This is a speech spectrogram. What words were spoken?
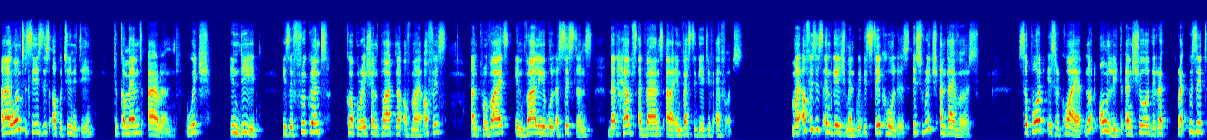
And I want to seize this opportunity to commend Ireland, which indeed is a frequent cooperation partner of my office and provides invaluable assistance that helps advance our investigative efforts. My office's engagement with its stakeholders is rich and diverse. Support is required not only to ensure the requisite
